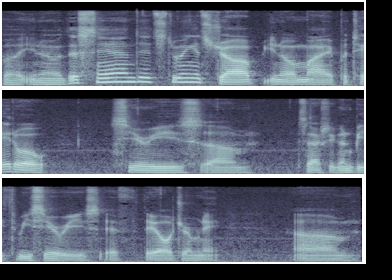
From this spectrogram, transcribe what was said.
But, you know, this sand, it's doing its job. You know, my potato series, um, it's actually going to be three series if they all germinate. Um,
